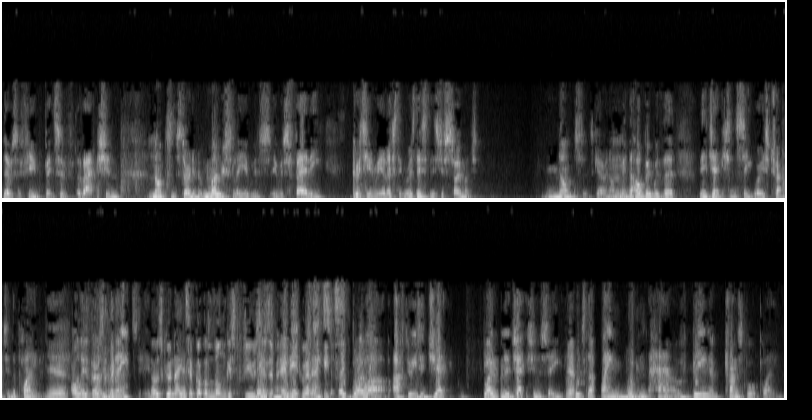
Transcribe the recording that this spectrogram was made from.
there was a few bits of, of action, nonsense thrown in, but mostly it was it was fairly gritty and realistic. Whereas this, there's just so much nonsense going on. I mm. mean, the whole bit with the, the ejection seat where he's trapped in the plane. Yeah. Oh, yeah, those grenades. in. Those grenades have got the longest fuses of any grenades. They blow up after he's eject blown an ejection seat, Yeah. which that plane wouldn't have, being a transport plane.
